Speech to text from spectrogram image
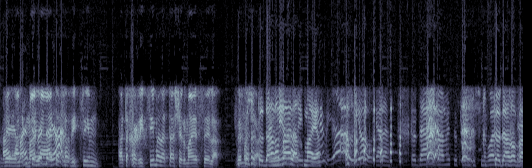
ומה יצא דיין? את החריצים על התא של מאיה סלע. זה מה שאת. תודה רבה לך, מאיה. יואו, יואו, יאללה. תודה רבה, מתוקים, תשמרו על תודה רבה.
